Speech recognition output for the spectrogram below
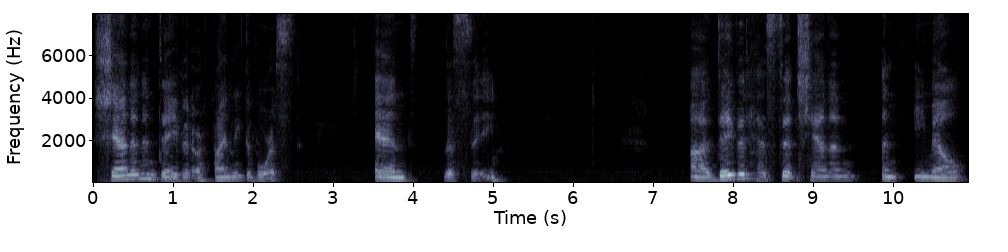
Shannon and David are finally divorced. And let's see. Uh, David has sent Shannon an email,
